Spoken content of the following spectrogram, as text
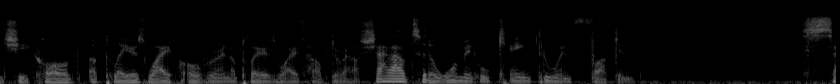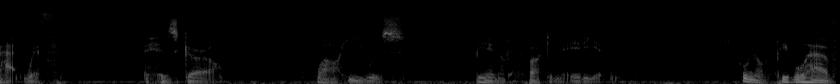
And she called a player's wife over and a player's wife helped her out. Shout out to the woman who came through and fucking sat with his girl while he was being a fucking idiot. Who knows? People have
